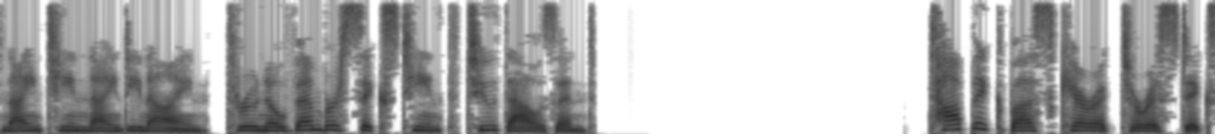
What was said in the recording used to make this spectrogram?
1999, through November 16, 2000. Topic bus characteristics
